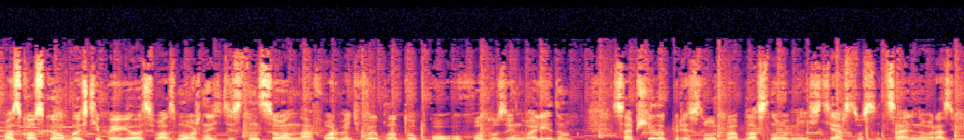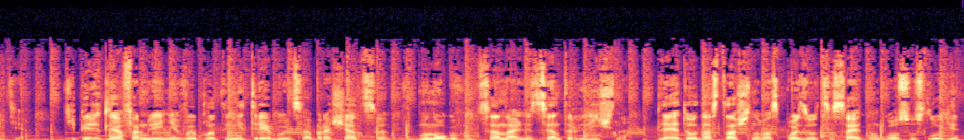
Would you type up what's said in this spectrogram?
В Московской области появилась возможность дистанционно оформить выплату по уходу за инвалидом, сообщила пресс-служба областного министерства социального развития. Теперь для оформления выплаты не требуется обращаться в многофункциональный центр лично. Для этого достаточно воспользоваться сайтом госуслуги,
